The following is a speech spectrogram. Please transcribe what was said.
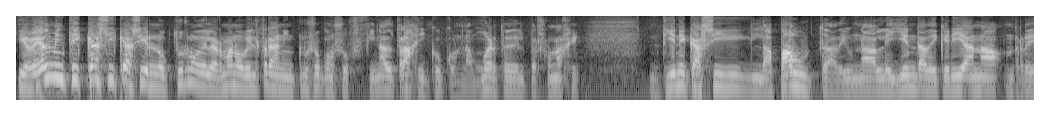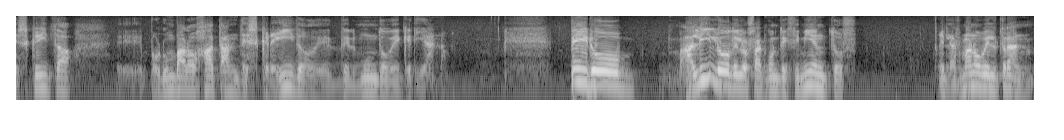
Y realmente casi casi el nocturno del hermano Beltrán, incluso con su final trágico, con la muerte del personaje, tiene casi la pauta de una leyenda bequeriana reescrita eh, por un Baroja tan descreído del mundo bequeriano. Pero al hilo de los acontecimientos, el hermano Beltrán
